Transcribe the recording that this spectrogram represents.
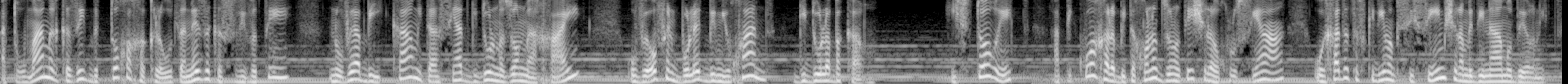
התרומה המרכזית בתוך החקלאות לנזק הסביבתי נובע בעיקר מתעשיית גידול מזון מהחי, ובאופן בולט במיוחד, גידול הבקר. היסטורית, הפיקוח על הביטחון התזונתי של האוכלוסייה הוא אחד התפקידים הבסיסיים של המדינה המודרנית.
